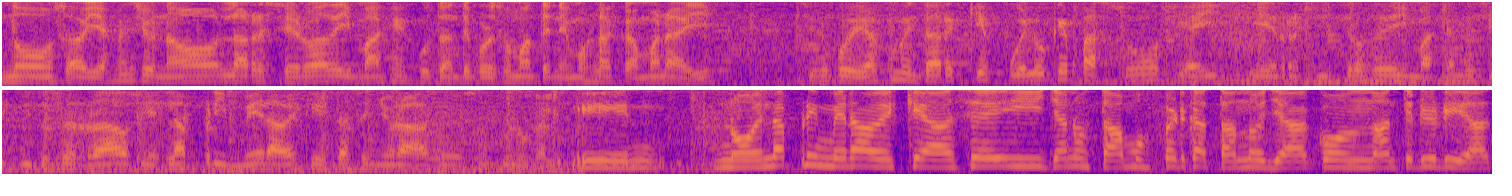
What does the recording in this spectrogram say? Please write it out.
Nos habías mencionado la reserva de imagen, justamente por eso mantenemos la cámara ahí. Si nos podías comentar qué fue lo que pasó, si hay eh, registros de imagen de circuito cerrado, si es la primera vez que esta señora hace eso en tu local. Y no es la primera vez que hace y ya nos estábamos percatando ya con anterioridad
